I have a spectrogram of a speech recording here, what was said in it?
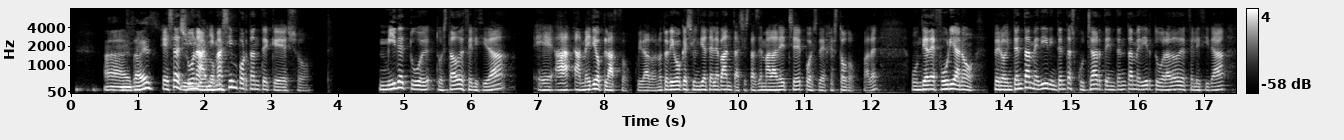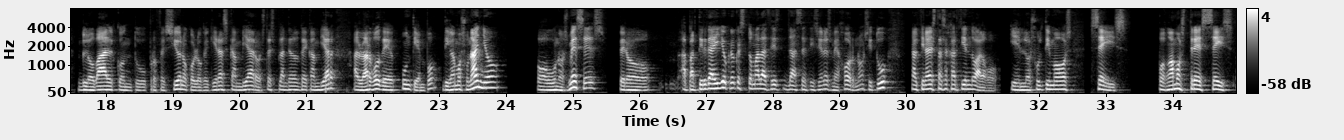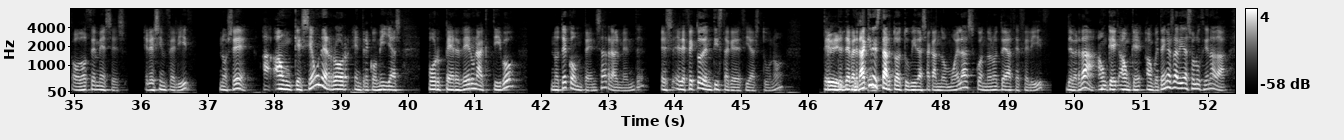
Ah, ¿Sabes? Esa es una, y más importante que eso. Mide tu, tu estado de felicidad eh, a, medio plazo. Cuidado, no te digo que si un día te levantas y estás de mala leche, pues dejes todo, ¿vale? Un día de furia no, pero intenta medir, intenta escucharte, intenta medir tu grado de felicidad global con tu profesión o con lo que quieras cambiar o estés planteándote cambiar a lo largo de un tiempo, digamos un año o unos meses, pero a partir de ahí yo creo que se toman las decisiones mejor, ¿no? Si tú al final estás ejerciendo algo y en los últimos seis, pongamos tres, seis o doce meses, eres infeliz, no sé, aunque sea un error, entre comillas, por perder un activo, ¿no te compensa realmente? Es el efecto dentista que decías tú, ¿no? ¿De, verdad quieres estar toda tu vida sacando muelas cuando no te hace feliz? De verdad, aunque, aunque, aunque tengas la vida solucionada.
